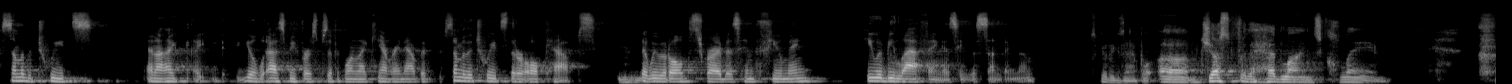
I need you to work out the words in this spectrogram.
some of the tweets, and I, I, you'll ask me for a specific one, and I can't right now, but some of the tweets that are all caps, Mhm. that we would all describe as him fuming, he would be laughing as he was sending them. It's a good example. Um, just for the headlines claim.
